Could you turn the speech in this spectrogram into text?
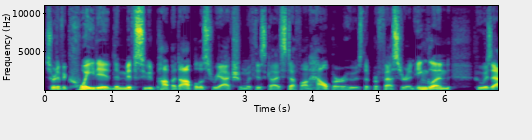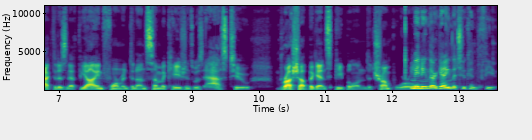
sort of equated the Mifsud Papadopoulos reaction with this guy, Stefan Halper, who's the professor in England who has acted as an FBI informant and on some occasions was asked to brush up against people in the Trump world. Meaning they're getting the two confused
